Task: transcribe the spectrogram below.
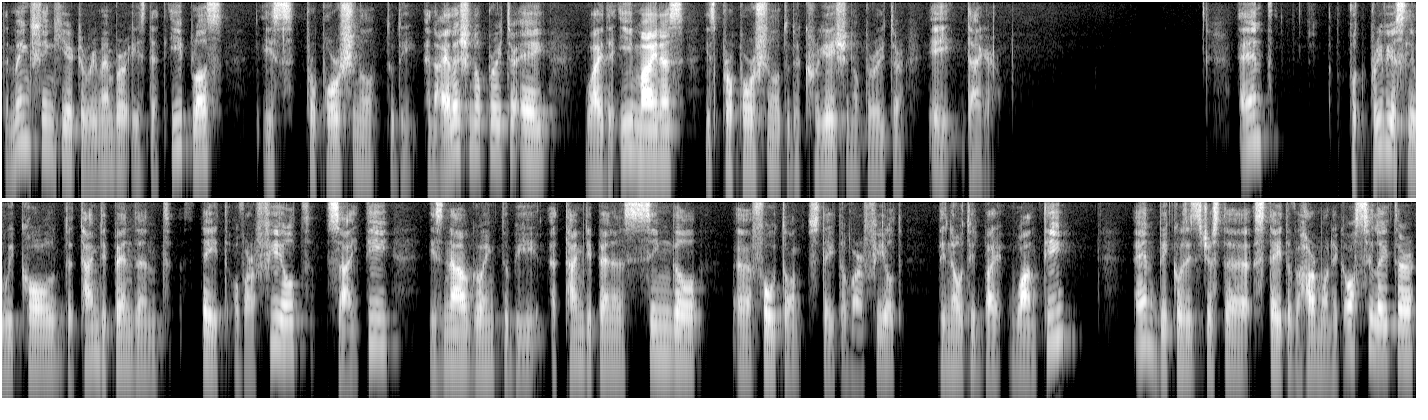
The main thing here to remember is that E plus is proportional to the annihilation operator A, while the E minus is proportional to the creation operator A dagger. And what previously we called the time-dependent state of our field, psi t, is now going to be a time-dependent single uh, photon state of our field, denoted by 1t. And because it's just a state of a harmonic oscillator,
